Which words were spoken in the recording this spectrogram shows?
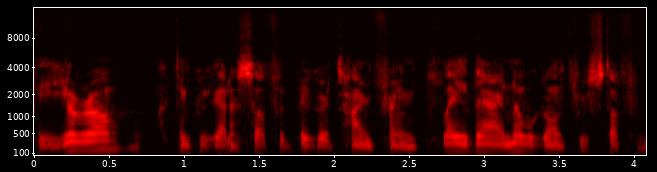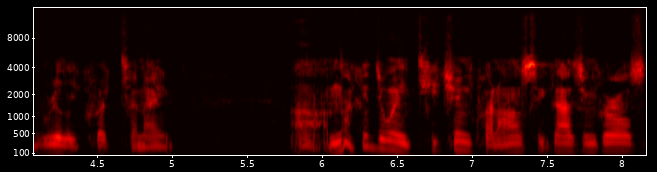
The euro, I think we got ourselves a bigger time frame play there. I know we're going through stuff really quick tonight. Uh, I'm not going to do any teaching, quite honestly, guys and girls.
